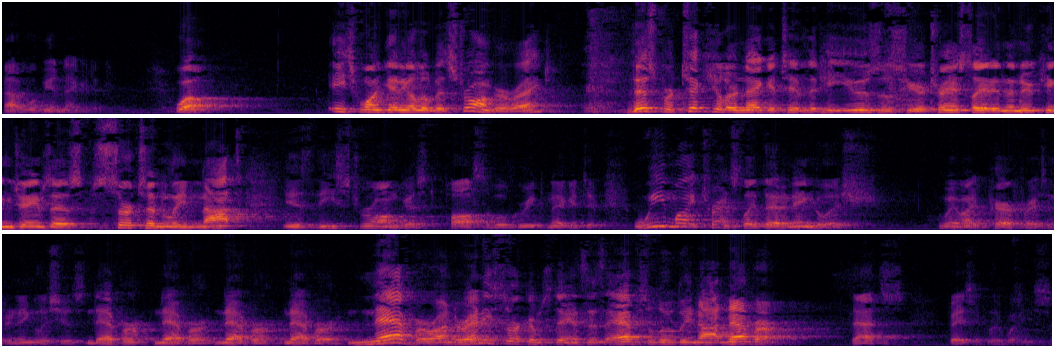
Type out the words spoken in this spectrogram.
That would be a negative. Well, each one getting a little bit stronger, right? This particular negative that he uses here, translated in the New King James as certainly not, is the strongest possible Greek negative. We might translate that in English we might paraphrase it in English is never, never, never, never, never, under any circumstances, absolutely not never. That's basically what he's saying.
